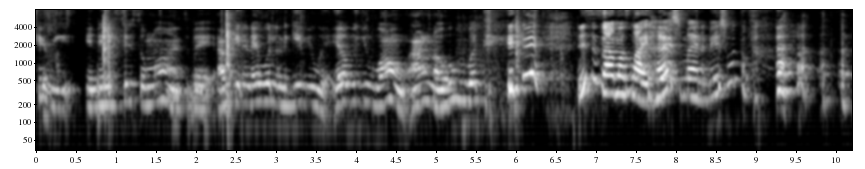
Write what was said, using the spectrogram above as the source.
Period. And then it's six of wands. But I'm getting they willing to give you whatever you want. I don't know who, what. this is almost like hush money, bitch. What the fuck?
